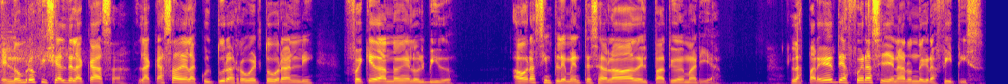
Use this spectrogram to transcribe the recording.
El nombre oficial de la casa, la Casa de la Cultura Roberto Branly, fue quedando en el olvido. Ahora simplemente se hablaba del patio de María. Las paredes de afuera se llenaron de grafitis.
